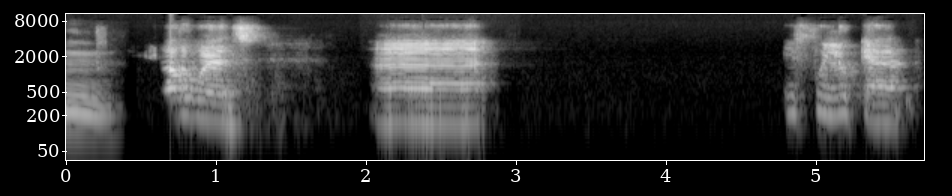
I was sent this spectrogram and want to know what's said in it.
Mm. In other words, uh, if we look at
